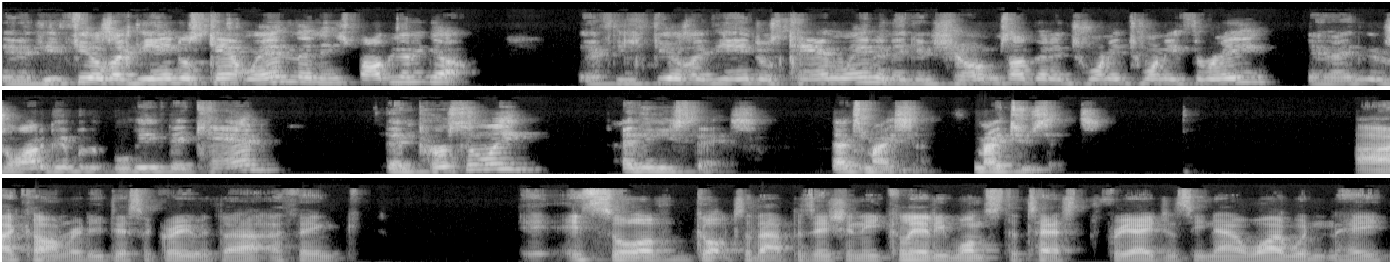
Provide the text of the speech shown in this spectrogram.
And if he feels like the Angels can't win, then he's probably going to go if he feels like the Angels can win and they can show him something in 2023, and I think there's a lot of people that believe they can, then personally, I think he stays. That's my sense, my two cents. I can't really disagree with that. I think it's sort of got to that position. He clearly wants to test free agency now. Why wouldn't he?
